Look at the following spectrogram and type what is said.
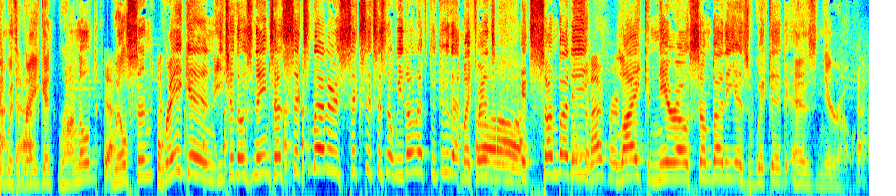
doing with yeah. Reagan. Ronald Yeah. Wilson, Reagan. Each of those names has six letters, six sixes. No, we don't have to do that, my friends. Oh. it's somebody Listen, like Nero, somebody as wicked as Nero. Yeah,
